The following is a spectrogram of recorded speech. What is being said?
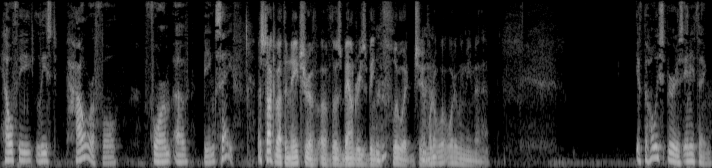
healthy, least powerful form of being safe. Let's talk about the nature of, of those boundaries being mm-hmm. fluid, Jim. What, mm-hmm. what, what do we mean by that? if the Holy Spirit is anything,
